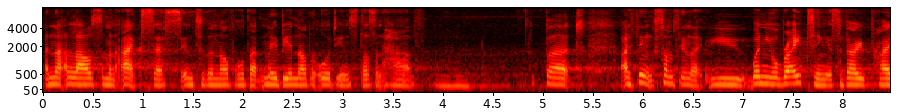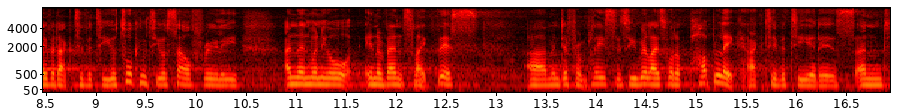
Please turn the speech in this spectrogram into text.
and that allows them an access into the novel that maybe another audience doesn't have. But I think something that you, when you're writing, it's a very private activity. You're talking to yourself, really. And then when you're in events like this, um, in different places, you realize what a public activity it is. And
